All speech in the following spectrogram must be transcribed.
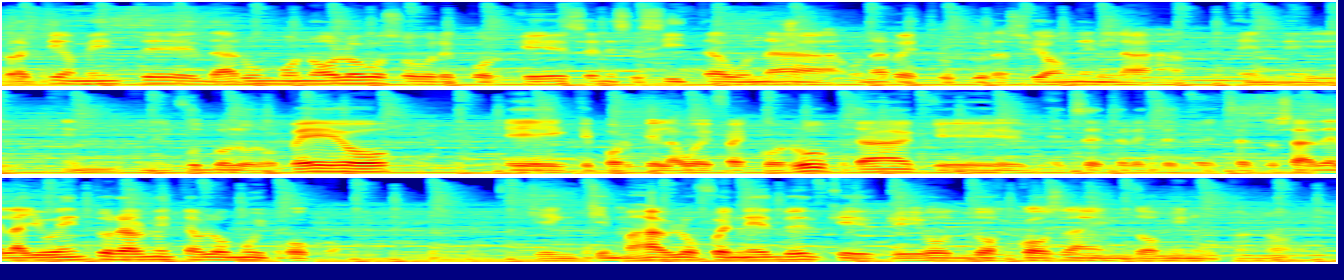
prácticamente dar un monólogo sobre por qué se necesita una, reestructuración en, la, en, el, fútbol europeo, eh, que porque la UEFA es corrupta, que etcétera, etcétera, etcétera. O sea, de la Juventus realmente habló muy poco. Quien, quien más habló fue Nedved, que, que dijo dos cosas en dos minutos, ¿no?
